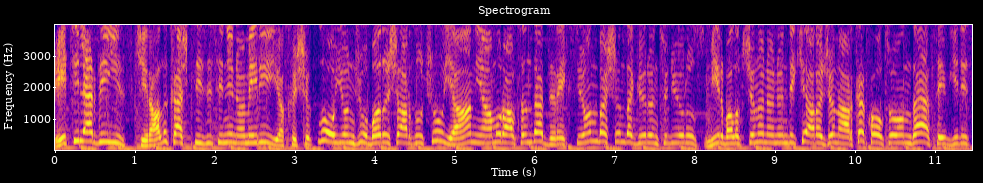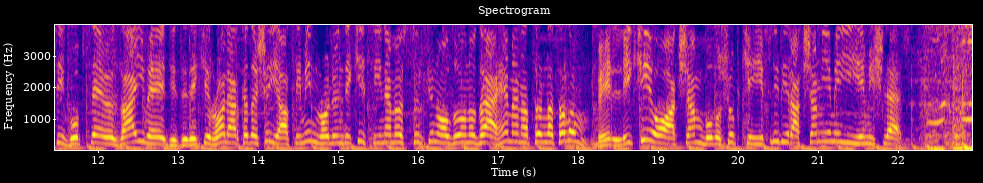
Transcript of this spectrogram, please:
Etiler'deyiz. Kiralık Aşk dizisinin Ömer'i yakışıklı oyuncu Barış Arduç'u yağan yağmur altında direksiyon başında görüntülüyoruz. Bir balıkçının önündeki aracın arka koltuğunda sevgilisi Gupse Özay ve dizideki rol arkadaşı Yasemin rolündeki Sinem Öztürk'ün olduğunu da hemen hatırlatalım. Belli ki o akşam buluşup keyifli bir akşam yemeği yemişler. Kara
